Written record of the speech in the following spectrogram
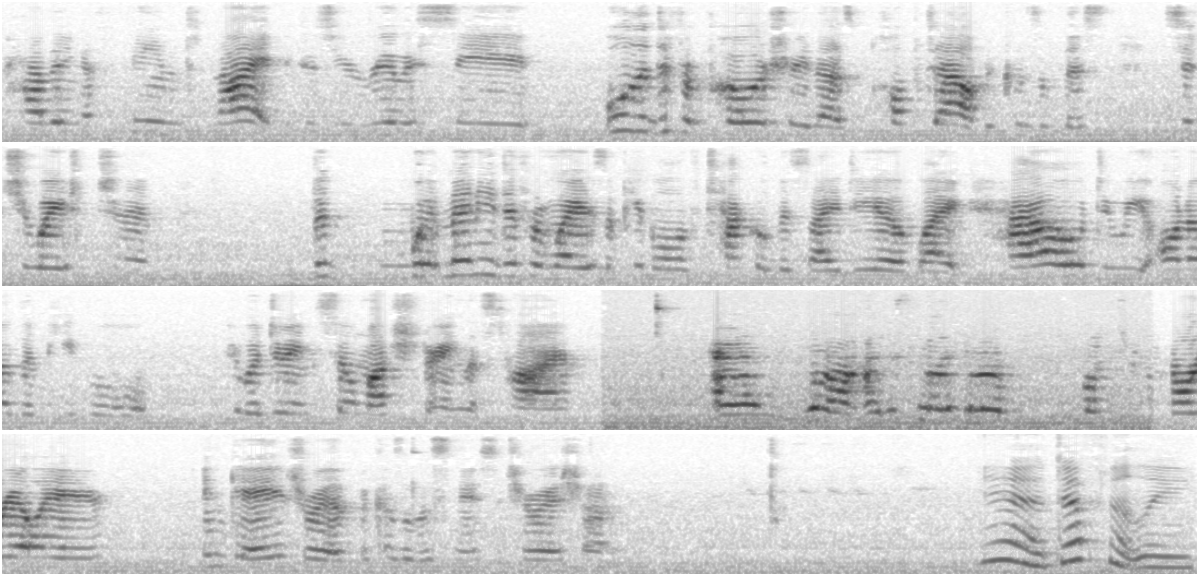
having a themed night because you really see all the different poetry that's popped out because of this situation. And the many different ways that people have tackled this idea of like how do we honor the people who are doing so much during this time? And yeah i just feel like one to really engage with because of this new situation. Yeah definitely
